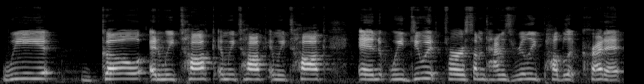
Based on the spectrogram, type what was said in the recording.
we go and we talk and we talk and we talk and we do it for sometimes really public credit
